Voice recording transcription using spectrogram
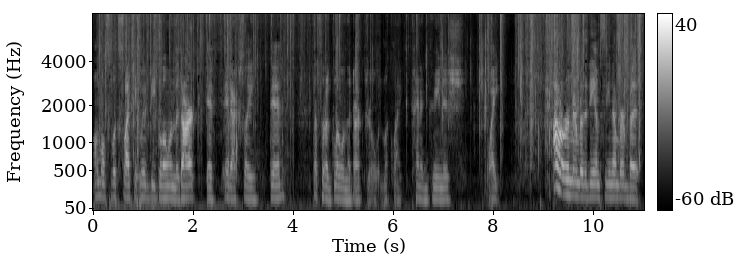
Almost looks like it would be glow in the dark if it actually did. That's what a glow in the dark drill would look like. Kind of greenish white. I don't remember the DMC number, but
